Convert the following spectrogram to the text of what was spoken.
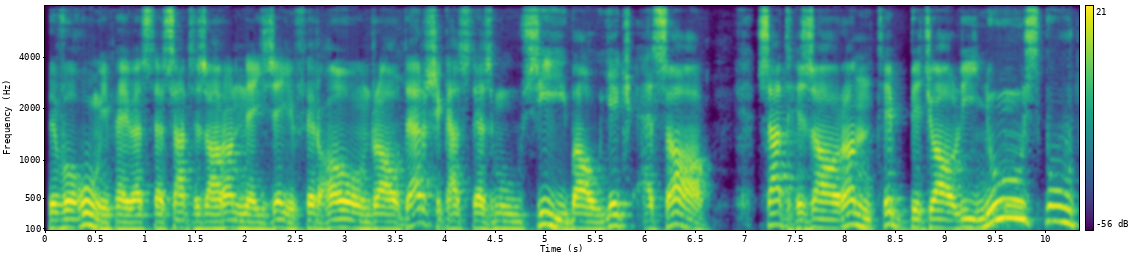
به وقوع می پیوسته صد هزاران نیزه فرعون را در شکست از موسی با یک عصا. صد هزاران طب جالینوس بود.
